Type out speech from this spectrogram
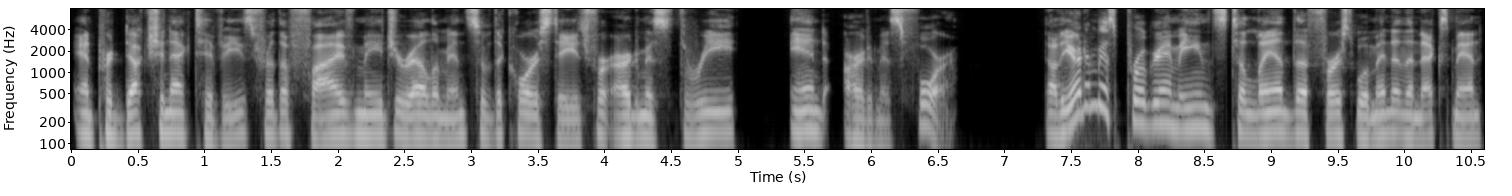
and production activities for the five major elements of the core stage for Artemis 3 and Artemis 4. Now, the Artemis program aims to land the first woman and the next man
